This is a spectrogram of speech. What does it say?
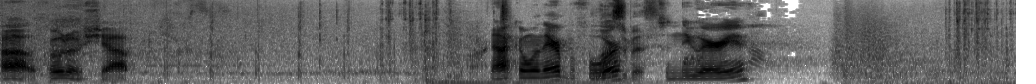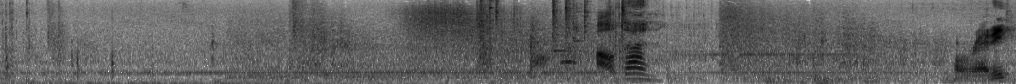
Ah, the photo shop. Not going there before. Elizabeth. It's a new area. All done. Already?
